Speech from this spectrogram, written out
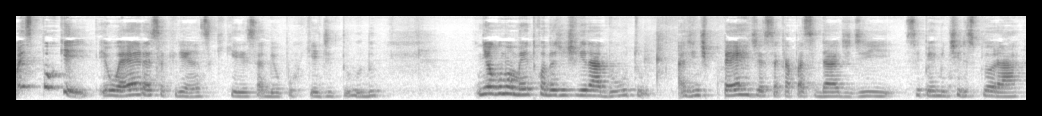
Mas por quê? Eu era essa criança que queria saber o porquê de tudo. Em algum momento, quando a gente vira adulto, a gente perde essa capacidade de se permitir explorar.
